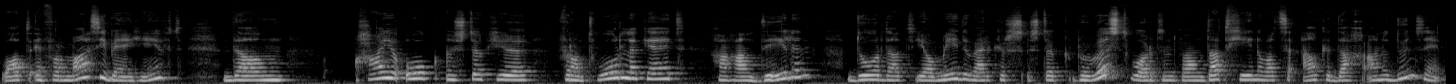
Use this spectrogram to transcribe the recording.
wat informatie bij geeft, dan ga je ook een stukje verantwoordelijkheid gaan gaan delen, doordat jouw medewerkers een stuk bewust worden van datgene wat ze elke dag aan het doen zijn.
